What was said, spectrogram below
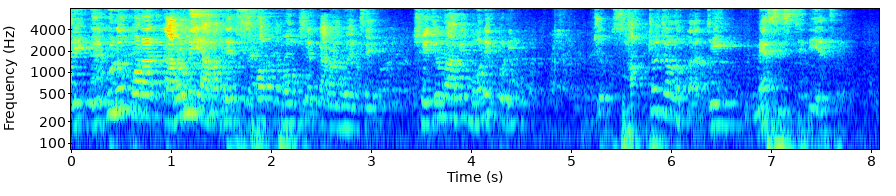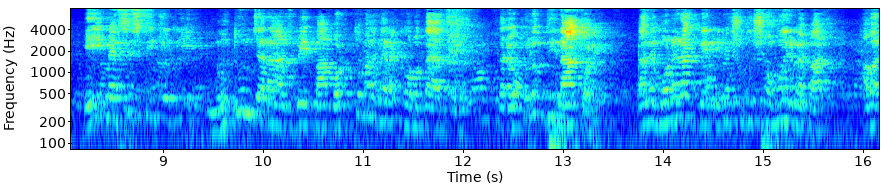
যে এগুলো করার কারণেই আমাদের সব ধ্বংসের কারণ হয়েছে, সেই জন্য আমি মনে করি ছাত্র জনতা যেই মেসেজটি দিয়েছে, এই মেসেজটি যদি নতুন যারা আসবে বা বর্তমানে যারা ক্ষমতায় আছে, তারা উপলব্ধি না করে, তাহলে মনে রাখবেন এটা শুধু সময়ের ব্যাপার, আবার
